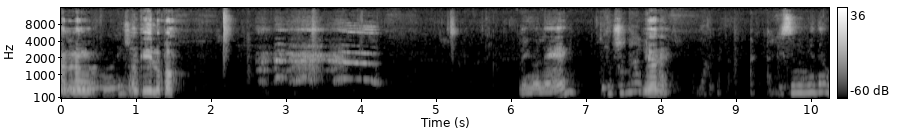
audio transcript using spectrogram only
ano nang isang kilo to. Leng-leng. Tulog siya na. Yan. Gisingin niya daw.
